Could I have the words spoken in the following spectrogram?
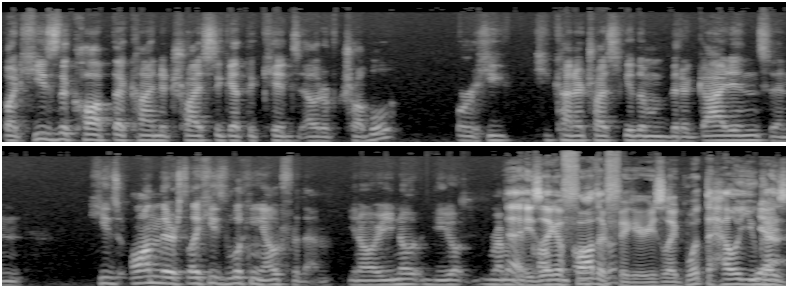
but he's the cop that kind of tries to get the kids out of trouble or he he kind of tries to give them a bit of guidance and he's on their like he's looking out for them you know or you know do you remember yeah, he's like a father Tulsa? figure. He's like, what the hell are you Yeah. guys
